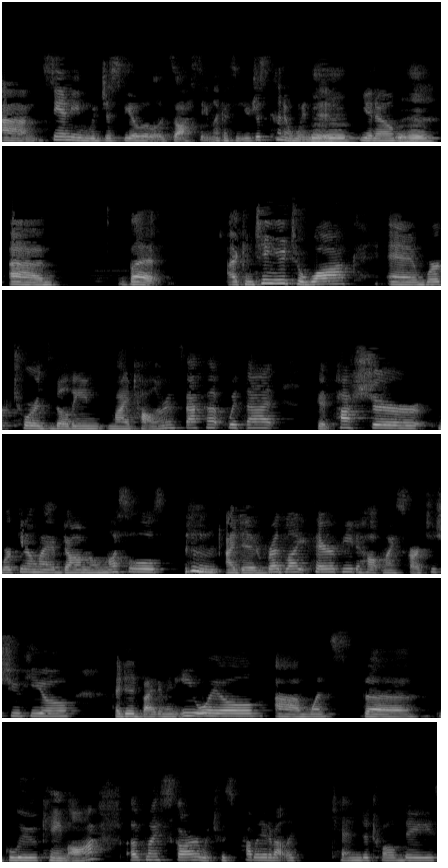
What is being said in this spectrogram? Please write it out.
Um, standing would just be a little exhausting. Like I said, you're just kind of winded, Mhm. you know. Mhm. Um, but I continued to walk and work towards building my tolerance back up with that. Good posture, working on my abdominal muscles. I did red light therapy to help my scar tissue heal. I did vitamin E oil um, once the glue came off of my scar, which was probably at about like 10 to 12 days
